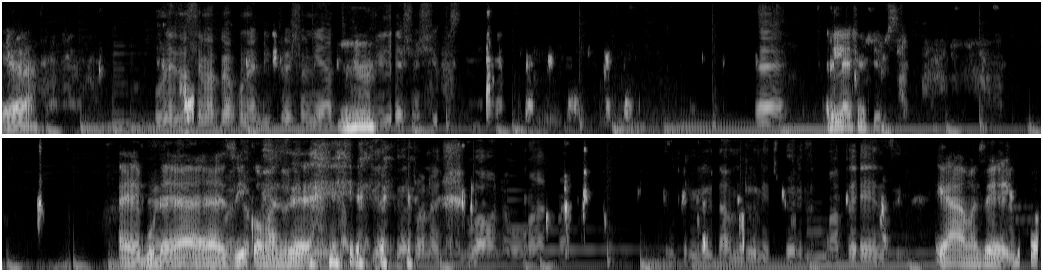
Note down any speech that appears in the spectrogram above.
Yeah. Unaweza sema pia kuna depression ya Mhm. eh, buda Eh, buda yeah, yeah, ziko manzee watu wanajua wanauana. Ukiuliza mtu ni stori za mapenzi. Yeah manzee hiyo-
